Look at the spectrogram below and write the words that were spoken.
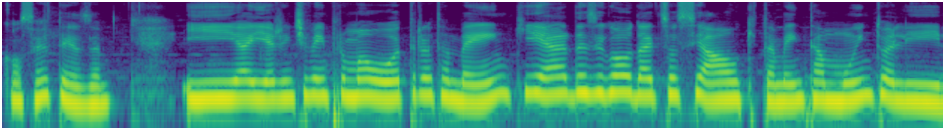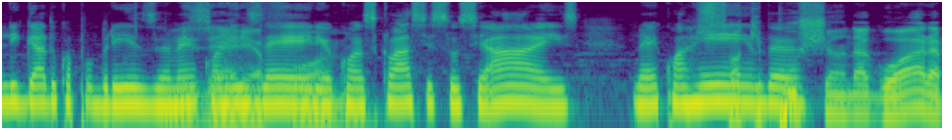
Com certeza. E aí a gente vem para uma outra também, que é a desigualdade social, que também está muito ali ligado com a pobreza, né? Com a Miséria, miséria, fome. com as classes sociais, né? Com a Só que renda. puxando agora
